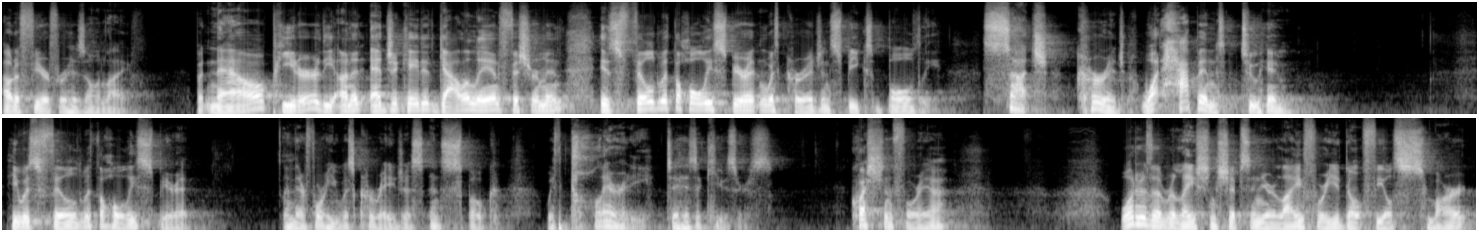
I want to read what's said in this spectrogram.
out of fear for his own life. But now, Peter, the uneducated Galilean fisherman, is filled with the Holy Spirit and with courage and speaks boldly. Such courage. What happened to him? He was filled with the Holy Spirit, and therefore he was courageous and spoke with clarity to his accusers. Question for you What are the relationships in your life where you don't feel smart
